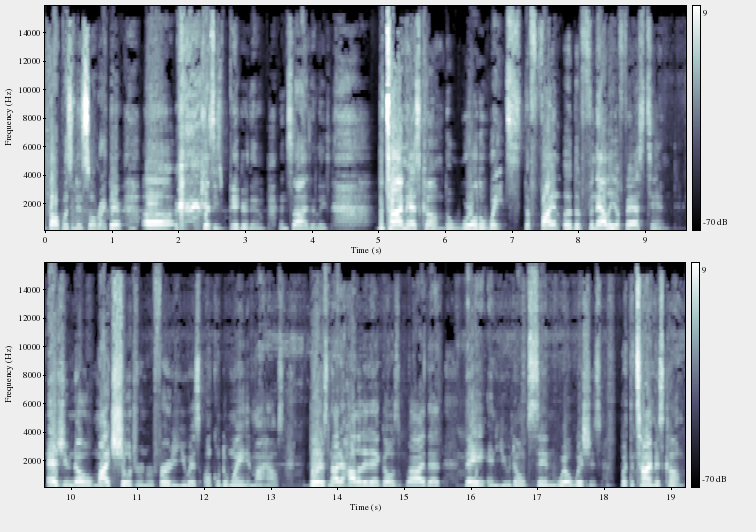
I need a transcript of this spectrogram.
thought was an insult right there, because he's bigger than him in size at least. The time has come. The world awaits. The fin- uh, the finale of Fast 10. As you know, my children refer to you as Uncle Dwayne in my house. There is not a holiday that goes by that they and you don't send well wishes, but the time has come.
